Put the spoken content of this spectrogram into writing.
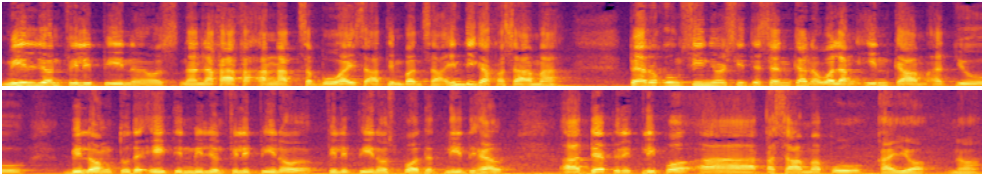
million Filipinos na nakakaangat sa buhay sa ating bansa, hindi ka kasama. Pero kung senior citizen ka na walang income at you belong to the 18 million Filipino Filipinos po that need help, ah, definitely po ah, kasama po kayo, no?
